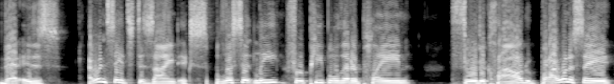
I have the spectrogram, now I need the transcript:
that is I wouldn't say it's designed explicitly for people that are playing through the cloud, but I want to say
